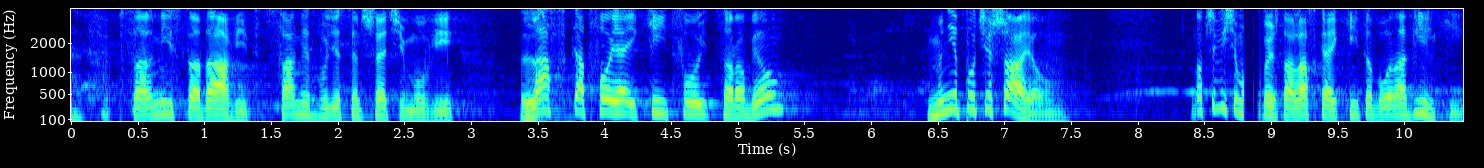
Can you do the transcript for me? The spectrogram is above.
psalmista Dawid w psalmie 23 mówi, laska twoja i kij twój, co robią? Mnie pocieszają. No oczywiście można powiedzieć, że ta laska i kij to było na wilki,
